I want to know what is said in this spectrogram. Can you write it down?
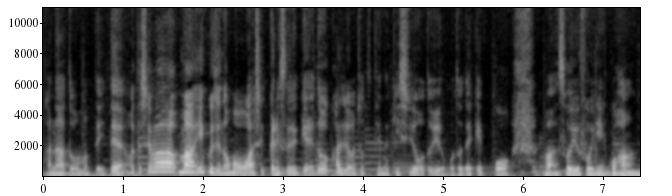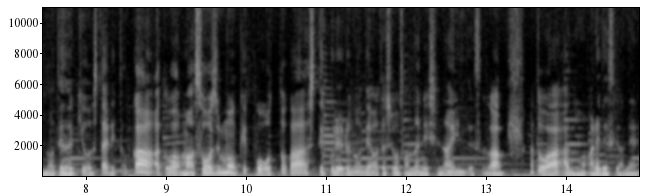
かなと思っていて、私は、まあ、育児の方はしっかりするけれど、家事はちょっと手抜きしようということで、結構、まあ、そういうふうにご飯の手抜きをしたりとか、あとは、まあ、掃除も結構夫がしてくれるので、私はそんなにしないんですが、あとは、あの、あれですよよね。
